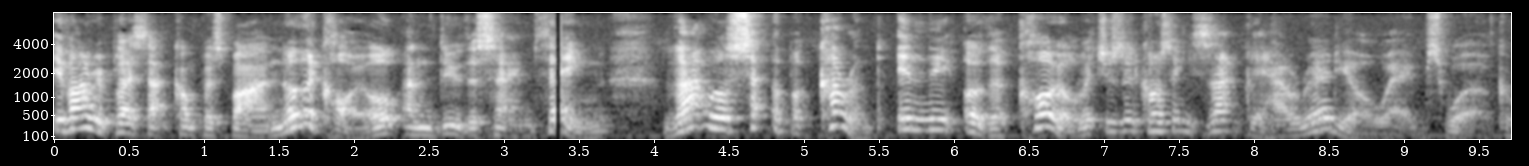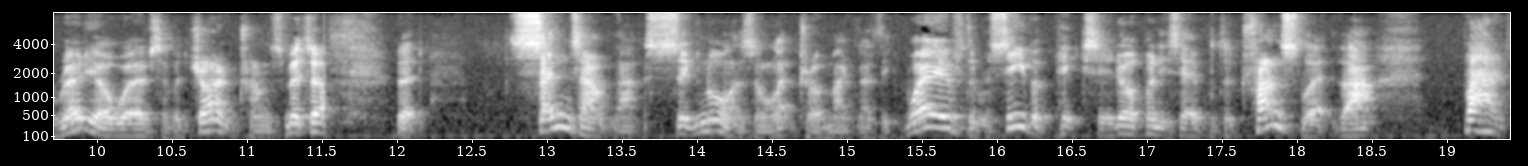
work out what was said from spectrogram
if I replace that compass by another coil and do the same thing, that will set up a current in the other coil, which is of course exactly how radio waves work. Radio waves have a giant transmitter that sends out that signal as an electromagnetic wave, the receiver picks it up and it's able to translate that back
